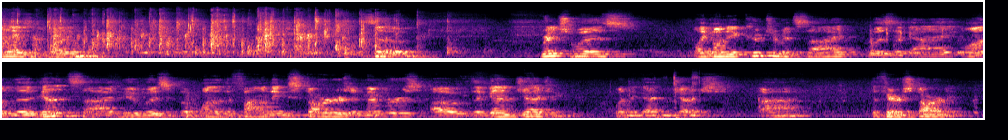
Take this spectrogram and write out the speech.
Congratulations, buddy. So, Rich was, like on the accoutrement side, was the guy on the gun side who was one of the founding starters and members of the gun judging when the gun judge, uh, the fair started.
